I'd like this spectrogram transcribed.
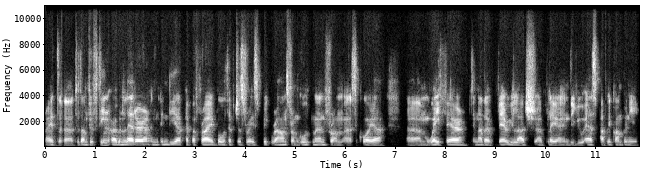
right? Uh, 2015, Urban Ladder in India, Pepperfry, both have just raised big rounds from Goldman, from uh, Sequoia, um, Wayfair, another very large uh, player in the US, public company,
